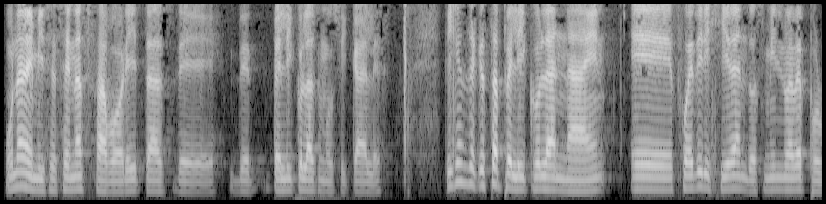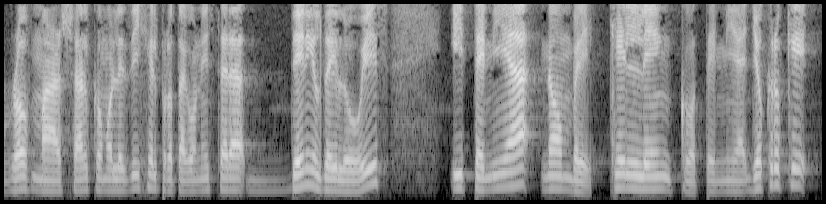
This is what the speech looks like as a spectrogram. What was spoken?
una de mis escenas favoritas de, de películas musicales. Fíjense que esta película Nine eh, fue dirigida en 2009 por Rob Marshall. Como les dije, el protagonista era Daniel Day-Lewis y tenía nombre, qué elenco tenía. Yo creo que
